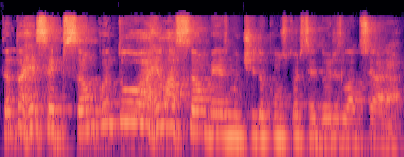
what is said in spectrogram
tanto a recepção quanto a relação mesmo tida com os torcedores lá do Ceará.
